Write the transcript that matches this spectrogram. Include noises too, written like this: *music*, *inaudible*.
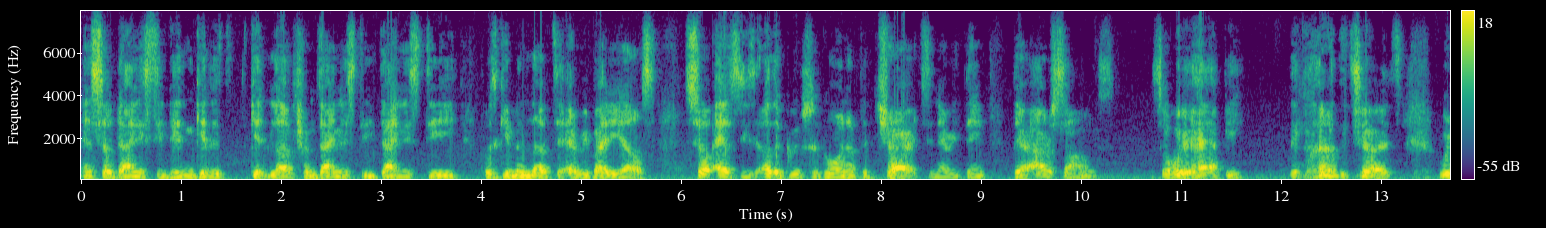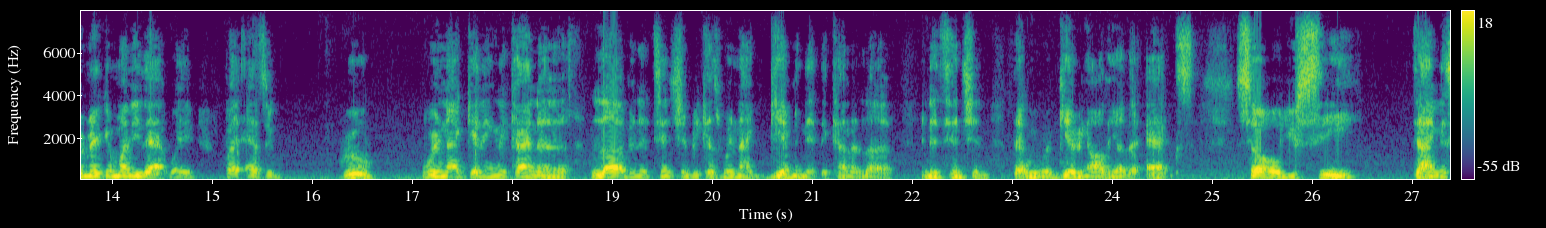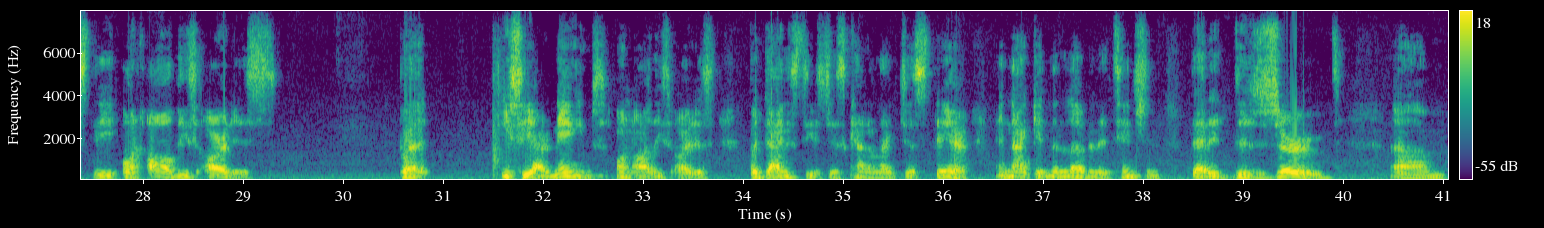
And so Dynasty didn't get it, get love from Dynasty. Dynasty was giving love to everybody else. So as these other groups are going up the charts and everything, they're our songs. So we're happy. *laughs* They're going up the charts. We're making money that way. But as a group, we're not getting the kind of love and attention because we're not giving it the kind of love and attention that we were giving all the other acts. So you see Dynasty on all these artists but you see our names on all these artists, but Dynasty is just kind of like just there and not getting the love and attention that it deserved um,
